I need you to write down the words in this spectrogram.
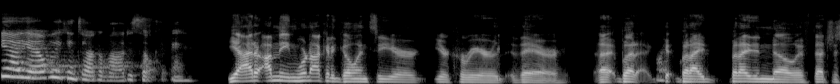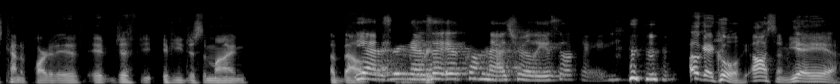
Yeah, yeah, we can talk about it. It's okay. Yeah, I, I mean, we're not going to go into your your career there, uh, but but I but I didn't know if that's just kind of part of it. If it just if you just mind about yes, yes, it, it come naturally. It's okay. okay, cool, awesome, yeah, yeah, yeah,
